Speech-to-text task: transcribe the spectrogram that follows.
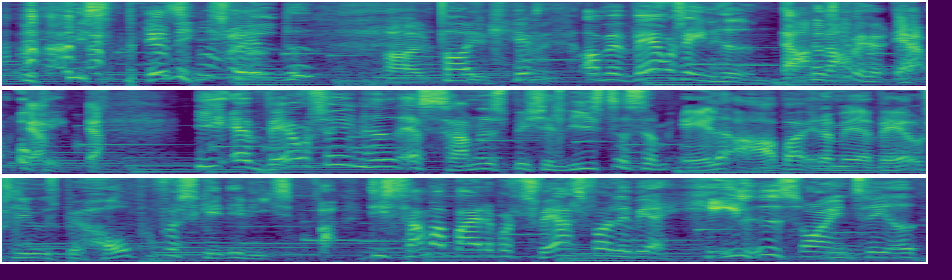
I spændingsfeltet. Hold Hold kæft. Om erhvervsenheden. Ja, nu skal nå, vi høre. Ja, ja, okay. ja. I erhvervsenheden er samlet specialister, som alle arbejder med erhvervslivets behov på forskellige vis. Og de samarbejder på tværs for at levere helhedsorienteret,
